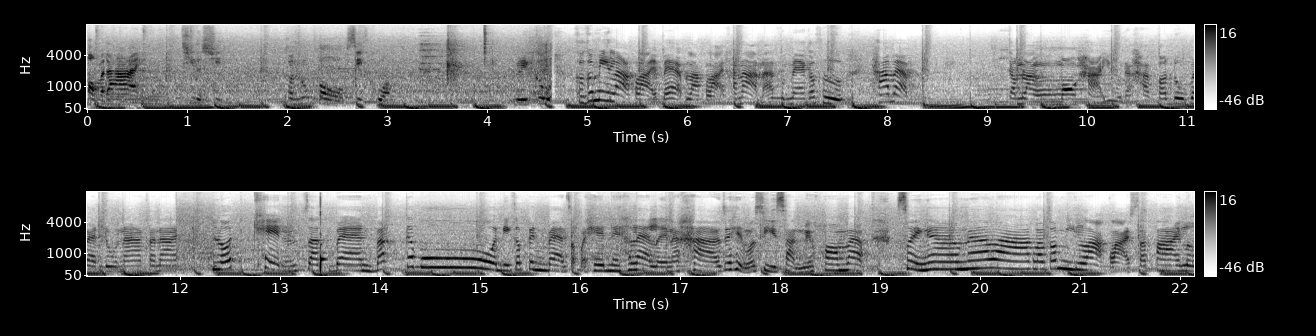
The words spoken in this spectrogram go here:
ออกมาได้ทีละชิ้นจนลูกโตสี่ขวบ very good คือก็มีหลากหลายแบบหลากหลายขนาดนะ คุณแม่ก็คือถ้าแบบ กำลังมองหาอยู่นะคะ ก็ดูแบรนด์ดูหน้าก็ได้รถเข็นจากแบรนด์บักกะบูอันนี้ก็เป็นแบรนด์จากประเทศเนเธอร์แลนด์เลยนะคะ จะเห็นว่าสีสันมีความแบบสวยงามน่ารัก แล้วก็มีหลากหลายสไตล์เล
